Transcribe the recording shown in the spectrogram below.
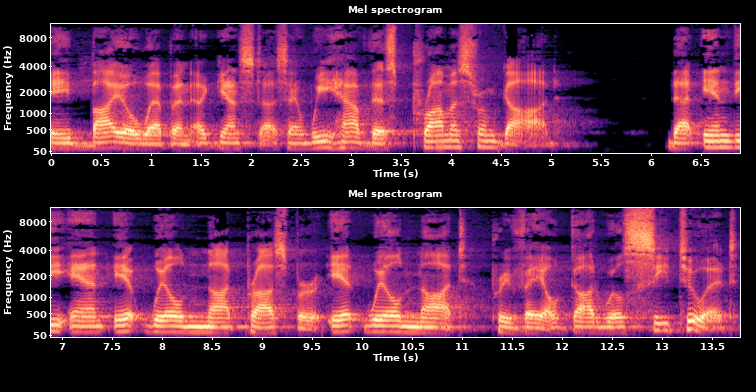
a bioweapon against us. And we have this promise from God that in the end it will not prosper. It will not prevail. God will see to it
